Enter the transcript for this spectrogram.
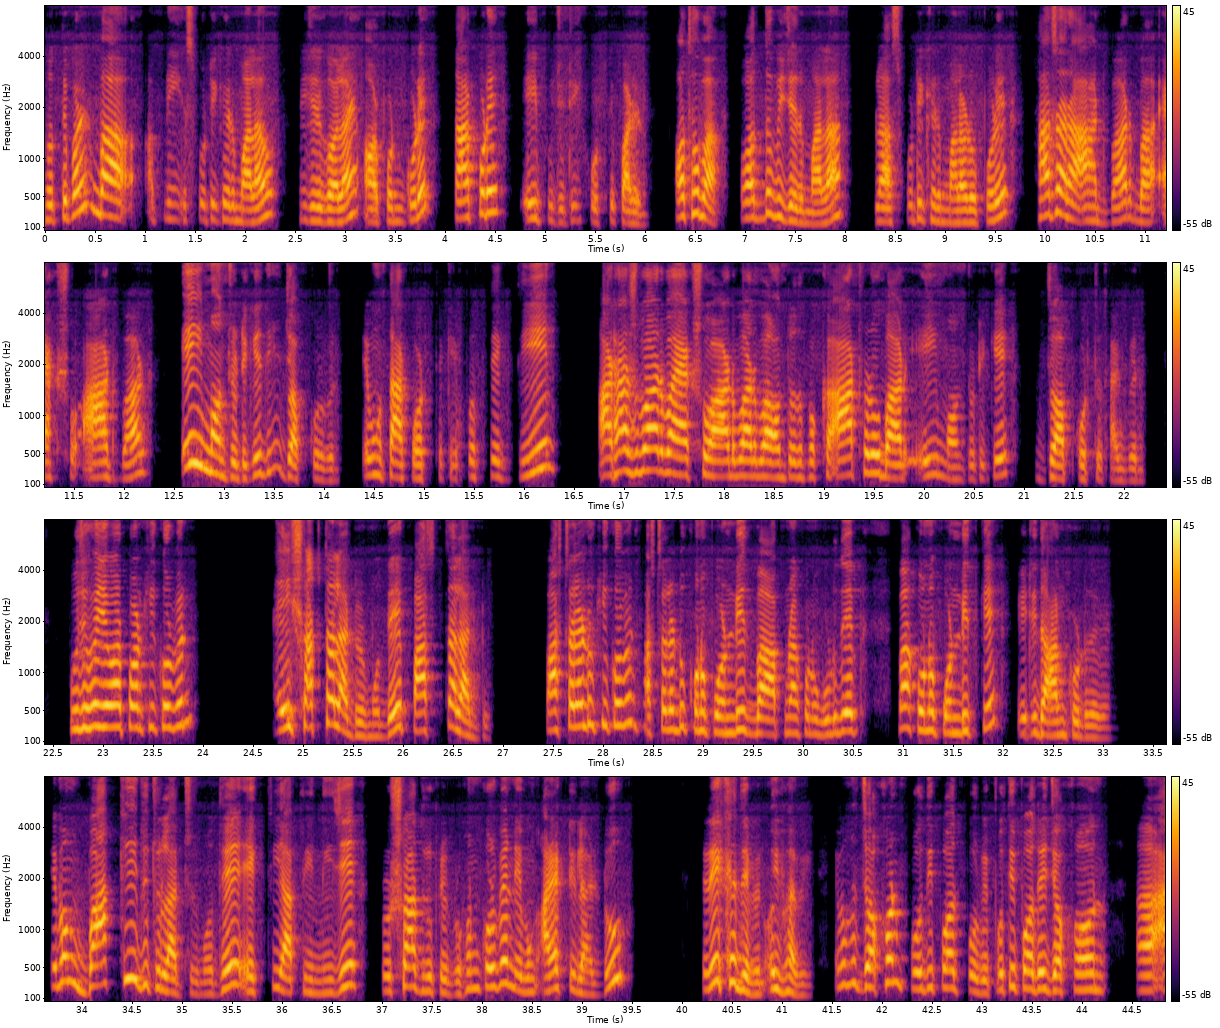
ধরতে পারেন বা আপনি স্ফটিকের মালাও নিজের গলায় অর্পণ করে তারপরে এই পুজোটি করতে পারেন। অথবা পদ্মবীজের মালা প্লাস স্ফটিকের মালার উপরে হাজার আট বার বা একশো আট বার এই মন্ত্রটিকে দিয়ে জপ করবেন এবং তারপর থেকে প্রত্যেক দিন আঠাশ বার বা একশো আট বার বা অন্তত পক্ষে আঠেরো বার এই মন্ত্রটিকে জপ করতে থাকবেন। পুজো হয়ে যাওয়ার পর কি করবেন? এই সাতটা লাড্ডুর মধ্যে পাঁচটা লাড্ডু। পাঁচটা লাড্ডু কি করবেন? পাঁচটা লাড্ডু কোনো পণ্ডিত বা আপনার কোনো গুরুদেব বা কোনো পণ্ডিতকে এটি দান করে দেবেন। এবং বাকি দুটো লাড্ডুর মধ্যে একটি আপনি নিজে প্রসাদ রূপে গ্রহণ করবেন এবং আরেকটি লাড্ডু রেখে দেবেন ওইভাবেই। এবং যখন প্রতিপদ পড়বে, প্রতিপদে যখন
